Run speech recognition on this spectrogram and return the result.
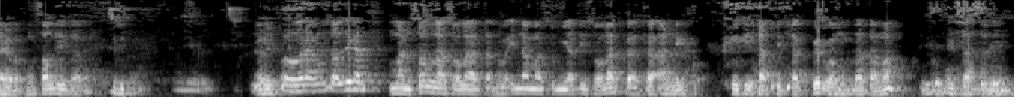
Ayo musolli itu orang musolli kan man sholla sholatan wa inna masumiyati sholat ba'da anik futihat takbir wa muktatama taslim.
